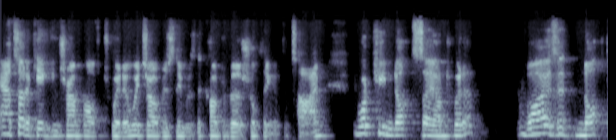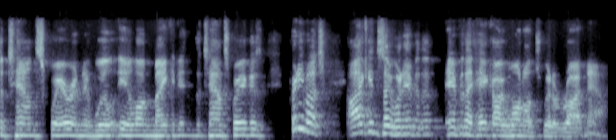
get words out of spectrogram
outside of kicking Trump off Twitter, which obviously was the controversial thing at the time, what do you not say on Twitter? Why is it not the town square and will Elon make it into the town square? Because pretty much I can say whatever the, whatever the heck I want on Twitter right now.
